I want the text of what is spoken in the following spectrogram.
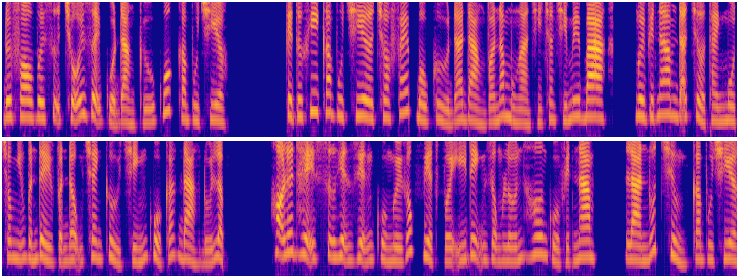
Đối phó với sự trỗi dậy của Đảng Cứu quốc Campuchia Kể từ khi Campuchia cho phép bầu cử đa đảng vào năm 1993, người Việt Nam đã trở thành một trong những vấn đề vận động tranh cử chính của các đảng đối lập. Họ liên hệ sự hiện diện của người gốc Việt với ý định rộng lớn hơn của Việt Nam là nuốt chửng Campuchia.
